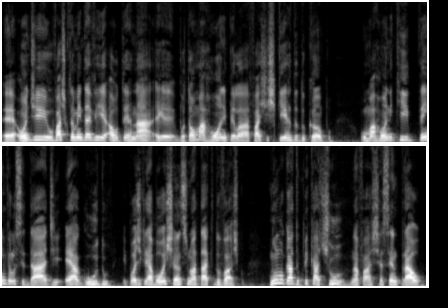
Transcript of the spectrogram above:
É, onde o Vasco também deve alternar, é, botar o Marrone pela faixa esquerda do campo. O Marrone que tem velocidade, é agudo e pode criar boas chances no ataque do Vasco. No lugar do Pikachu, na faixa central,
